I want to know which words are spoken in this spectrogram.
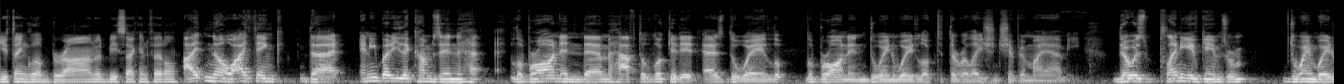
You think LeBron would be second fiddle? I no, I think that anybody that comes in, ha- LeBron and them have to look at it as the way Le- LeBron and Dwyane Wade looked at the relationship in Miami. There was plenty of games where Dwyane Wade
